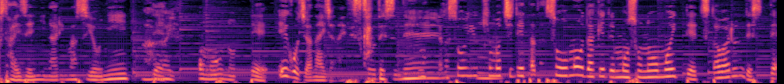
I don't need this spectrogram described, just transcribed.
最善になりますようにって思うのって、エゴじゃないじゃないですか。そうですね。だからそういう気持ちで、ただそう思うだけでもその思いって伝わるんですって。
